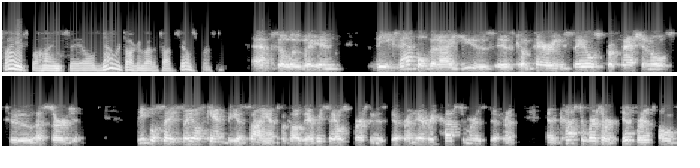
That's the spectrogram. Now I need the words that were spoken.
science behind sales. Now we're talking about a top salesperson. Absolutely. And the example that I use is comparing sales professionals to a surgeon. People say sales can't be a science because every salesperson is different, every customer is different, and customers are different on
